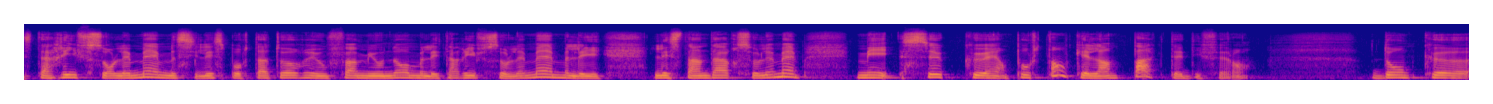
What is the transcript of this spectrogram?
tarifs sont les mêmes. Si l'exportateur est une femme et un homme, les tarifs sont les mêmes, les, les standards sont les mêmes. Mais ce qui est important, c'est que l'impact est différent. Donc, euh,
